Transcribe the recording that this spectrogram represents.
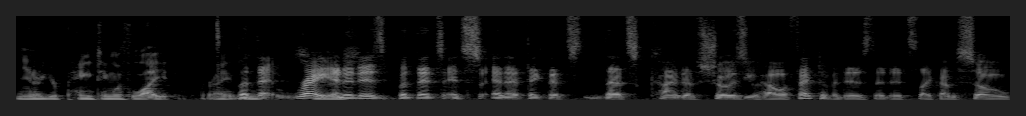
you know you're painting with light, right? but And that so right and it is but that's it's and i think that's that's kind of shows you how effective it is that it's like i'm so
